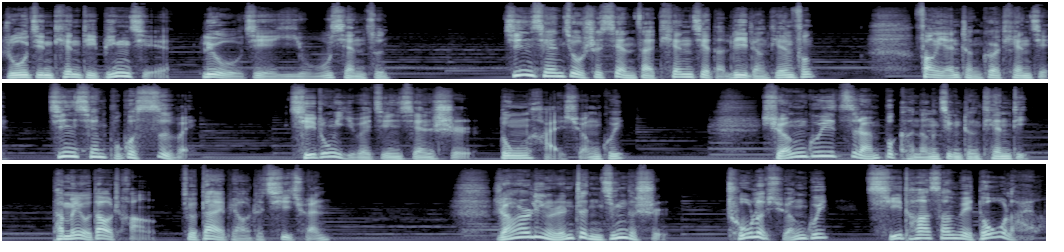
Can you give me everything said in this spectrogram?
如今天地冰解，六界已无仙尊。金仙就是现在天界的力量巅峰。放眼整个天界，金仙不过四位，其中一位金仙是东海玄龟。玄龟自然不可能竞争天地，他没有到场就代表着弃权。然而令人震惊的是，除了玄龟，其他三位都来了。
